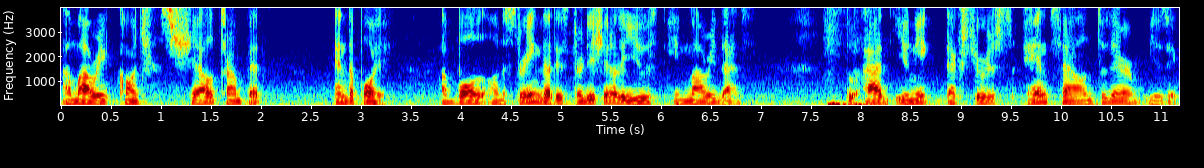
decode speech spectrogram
a Maori conch shell trumpet, and the poi, a ball on a string that is traditionally used in Maori dance to add unique textures and sound to their music.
